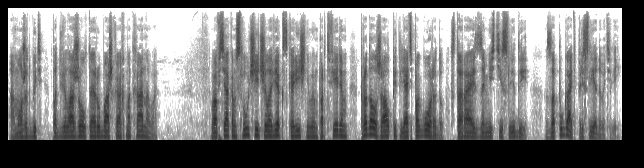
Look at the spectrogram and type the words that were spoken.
А может быть, подвела желтая рубашка Ахмадханова? Во всяком случае, человек с коричневым портфелем продолжал петлять по городу, стараясь замести следы, запугать преследователей.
